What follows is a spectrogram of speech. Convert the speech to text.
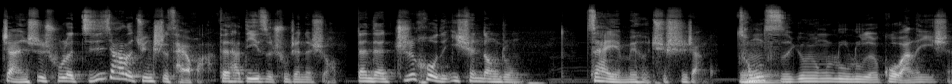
展示出了极佳的军事才华，在他第一次出征的时候，但在之后的一生当中，再也没有去施展过，从此庸庸碌碌的过完了一生，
